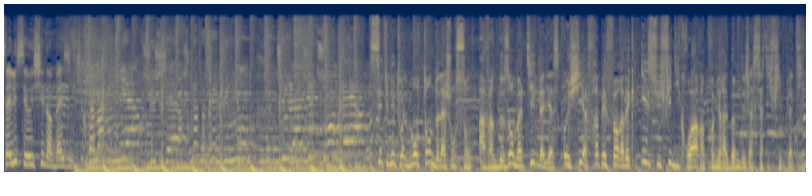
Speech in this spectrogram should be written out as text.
Salut, c'est Oshi dans Basique. C'est une étoile montante de la chanson. À 22 ans, Mathilde, alias Oshi, a frappé fort avec Il suffit d'y croire, un premier album déjà certifié platine.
